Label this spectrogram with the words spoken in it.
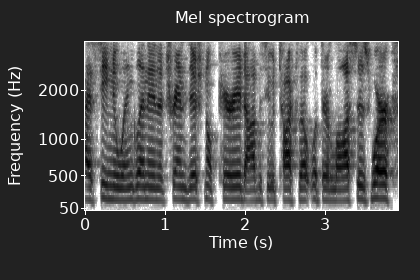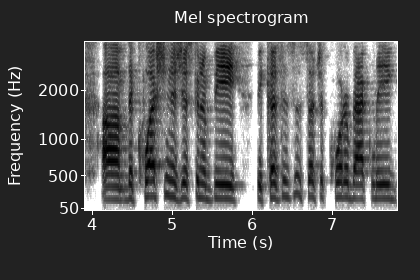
I see New England in a transitional period. Obviously, we talked about what their losses were. Um, the question is just going to be because this is such a quarterback league,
